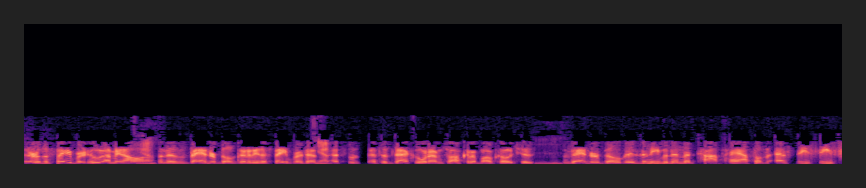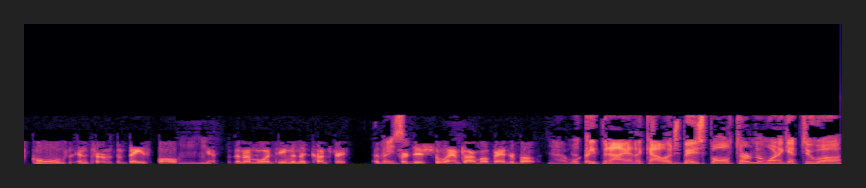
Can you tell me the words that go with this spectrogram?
They're the favorite. Who I mean, how Yeah. often is Vanderbilt going to be the favorite? That's Yep. that's that's exactly what I'm talking about, Coach. Is Vanderbilt isn't even in the top half of SEC schools in terms of baseball. Yet they're the number one team in the country. Traditionally, I'm talking about Vanderbilt. Uh, we'll keep an eye on the college baseball tournament. Want to get to uh,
